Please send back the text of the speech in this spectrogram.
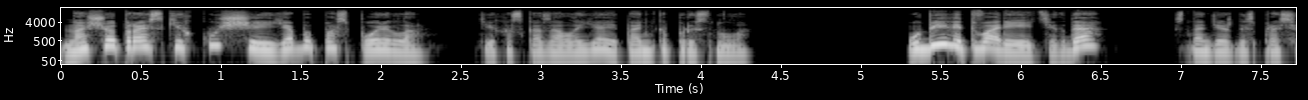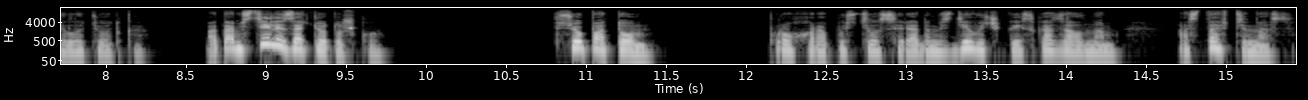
Насчет райских кущей я бы поспорила, тихо сказала я, и Танька прыснула. Убили твари этих, да? с надеждой спросила тетка. Отомстили за тетушку? Все потом. Прохор опустился рядом с девочкой и сказал нам: "Оставьте нас.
